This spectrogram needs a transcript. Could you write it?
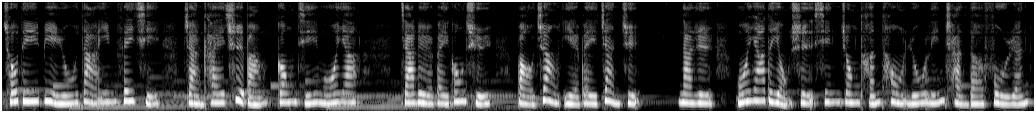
仇敌必如大鹰飞起，展开翅膀攻击摩押，加略被攻取，宝藏也被占据。那日。摩押的勇士心中疼痛如临产的妇人，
